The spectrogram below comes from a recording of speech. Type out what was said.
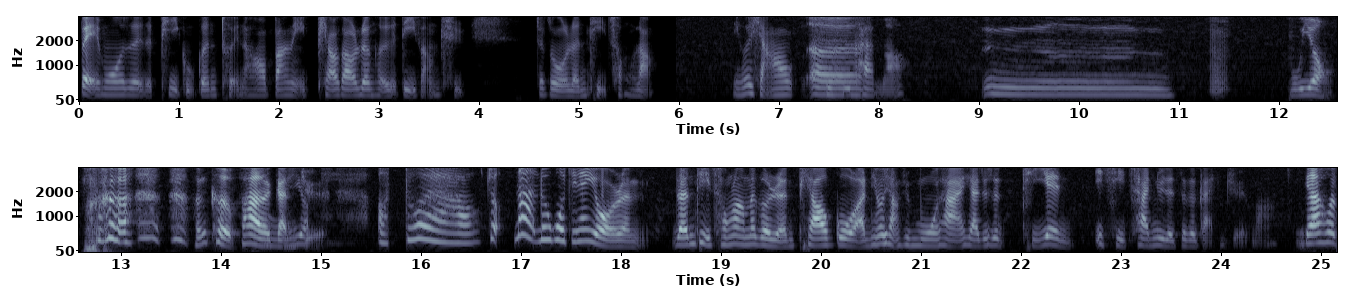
背，摸着你的屁股跟腿，然后帮你飘到任何一个地方去，叫做人体冲浪。你会想要试试看吗？嗯。不用，很可怕的感觉哦。对啊，就那如果今天有人人体冲浪，那个人飘过来，你会想去摸他一下，就是体验一起参与的这个感觉吗？应该会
